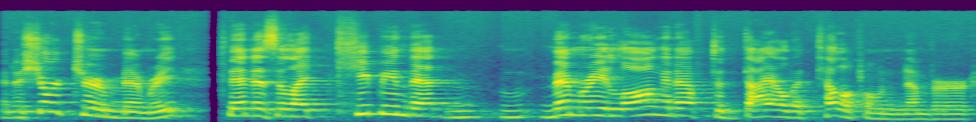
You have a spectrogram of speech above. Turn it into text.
And a short term memory then is like keeping that memory long enough to dial the telephone number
